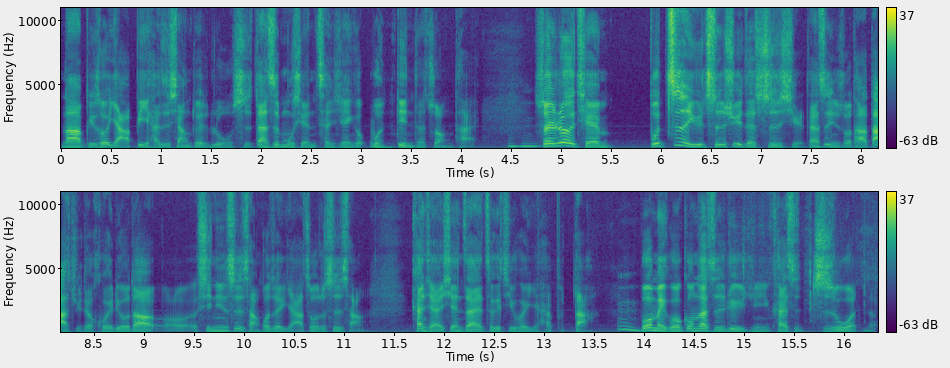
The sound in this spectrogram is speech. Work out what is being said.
那比如说亚币还是相对的弱势，但是目前呈现一个稳定的状态，嗯、所以热钱不至于持续的失血，但是你说它大举的回流到呃新兴市场或者亚洲的市场，看起来现在这个机会也还不大。嗯，不过美国公债殖利率已经开始止稳了，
